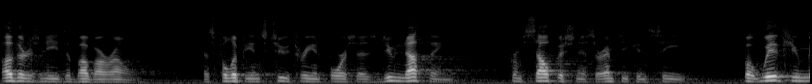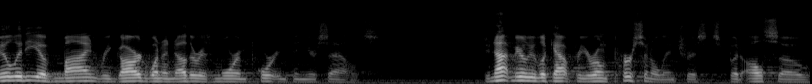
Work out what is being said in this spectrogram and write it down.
others' needs above our own. As Philippians 2 3 and 4 says, Do nothing from selfishness or empty conceit, but with humility of mind regard one another as more important than yourselves. Do not merely look out for your own personal interests, but also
